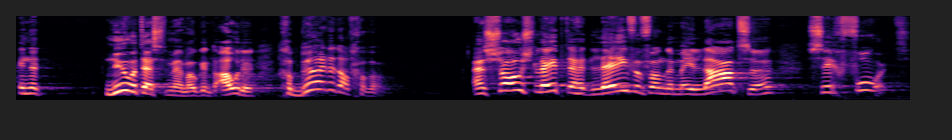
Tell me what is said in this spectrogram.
in het Nieuwe Testament, maar ook in het Oude, gebeurde dat gewoon. En zo sleepte het leven van de Melaatse zich voort.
